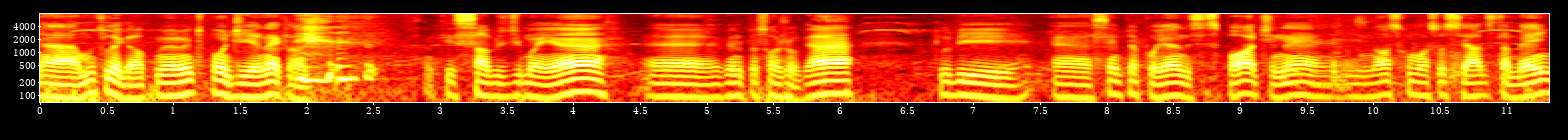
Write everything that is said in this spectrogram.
Ah, muito legal. Primeiramente, bom dia, né, Cláudio? aqui sábado de manhã, é, vendo o pessoal jogar, o clube é, sempre apoiando esse esporte, né? E nós como associados também.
